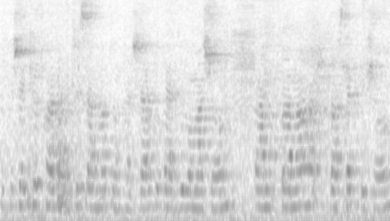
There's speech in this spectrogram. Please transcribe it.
və təşəkkür edirəm ki, önxəşə bu tədbir olmuşum və bana dəstək düşün.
